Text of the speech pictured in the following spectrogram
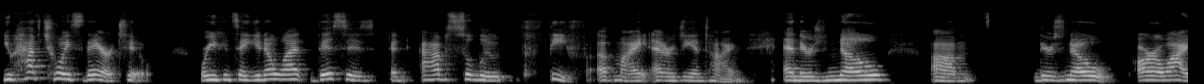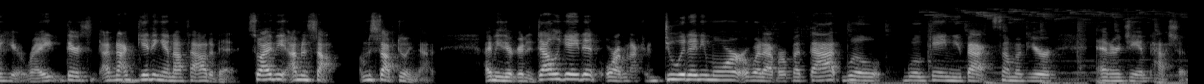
you have choice there too, where you can say, you know what, this is an absolute thief of my energy and time. And there's no, um, there's no ROI here, right? There's, I'm not getting enough out of it. So I mean, I'm going to stop. I'm going to stop doing that. I'm either going to delegate it or I'm not going to do it anymore or whatever, but that will will gain you back some of your energy and passion.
